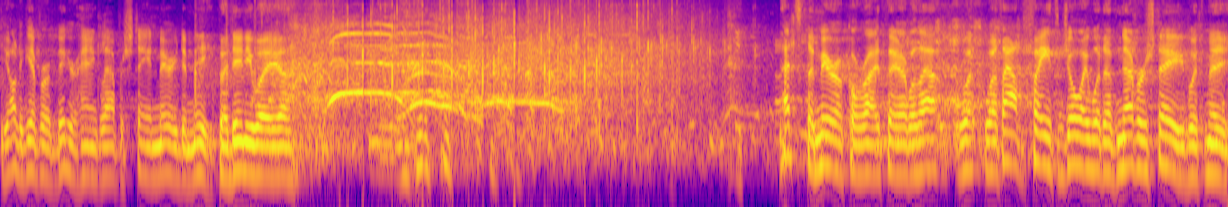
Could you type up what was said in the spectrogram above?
You ought to give her a bigger hand clap for staying married to me. But anyway, uh, that's the miracle right there. Without, without faith, Joy would have never stayed with me.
